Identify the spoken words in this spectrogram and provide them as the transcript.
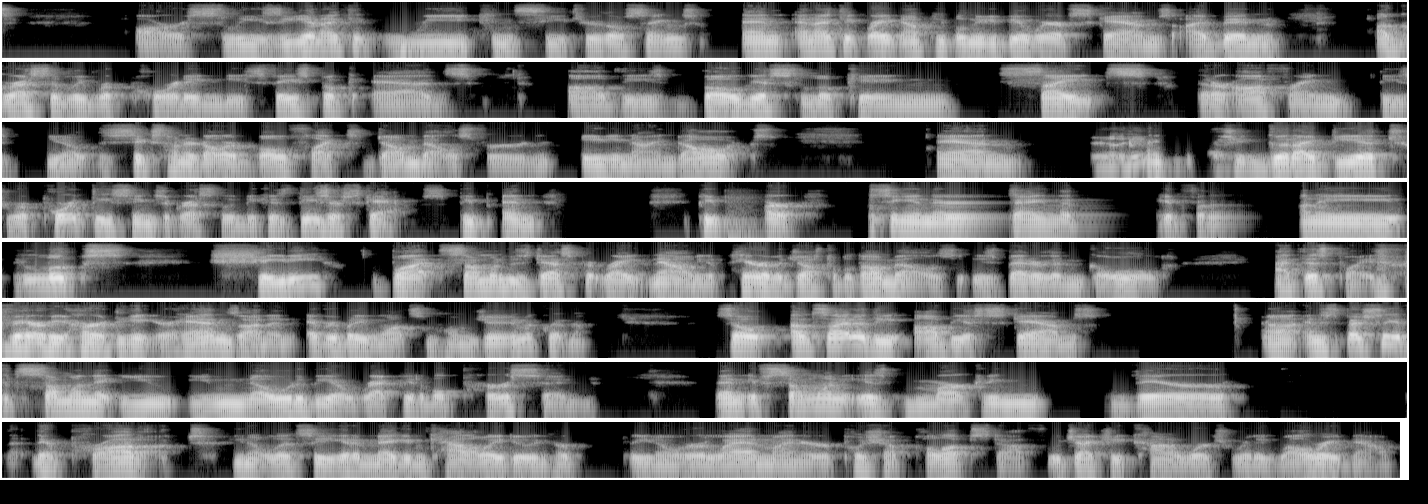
are sleazy, and I think we can see through those things. And and I think right now people need to be aware of scams. I've been aggressively reporting these Facebook ads of these bogus-looking sites that are offering these, you know, the $600 Bowflex dumbbells for $89. And Really? actually a good idea to report these things aggressively because these are scams. People and people are posting in there saying that get for the money. It looks shady, but someone who's desperate right now, I mean, a pair of adjustable dumbbells is better than gold at this point. Very hard to get your hands on, and everybody wants some home gym equipment. So outside of the obvious scams, uh, and especially if it's someone that you you know to be a reputable person, then if someone is marketing their their product. You know, let's say you get a Meghan Callaway doing her, you know, her landminer or push up, pull up stuff, which actually kind of works really well right now.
